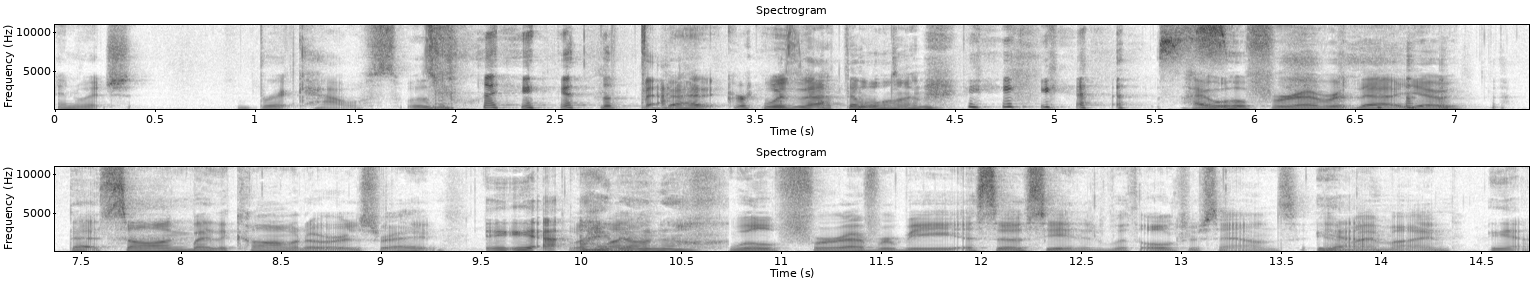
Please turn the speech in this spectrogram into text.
in which Brick House was playing in the That background. was that the one? Yes. I will forever that yeah that song by the Commodores, right? Yeah, I my- don't know. Will forever be associated with ultrasounds in Yeah. my mind. Yeah.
